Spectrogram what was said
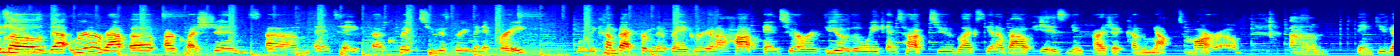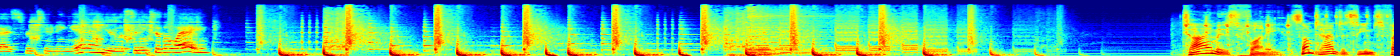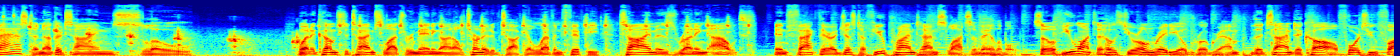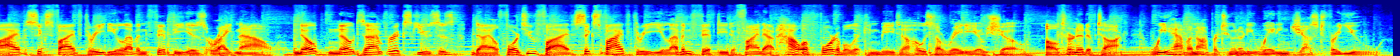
so that we're gonna wrap up our questions um, and take a quick two to three minute break. When we come back from the break, we're gonna hop into our review of the week and talk to BlkSknn about his new project coming out tomorrow. Um, thank you guys for tuning in. You're listening to The Way. Time is funny. Sometimes it seems fast, and other times slow. When it comes to time slots remaining on Alternative Talk 1150, time is running out. In fact, there are just a few primetime slots available. So if you want to host your own radio program, the time to call 425 653 1150 is right now. Nope, no time for excuses. Dial 425 653 1150 to find out how affordable it can be to host a radio show. Alternative Talk, we have an opportunity waiting just for you.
